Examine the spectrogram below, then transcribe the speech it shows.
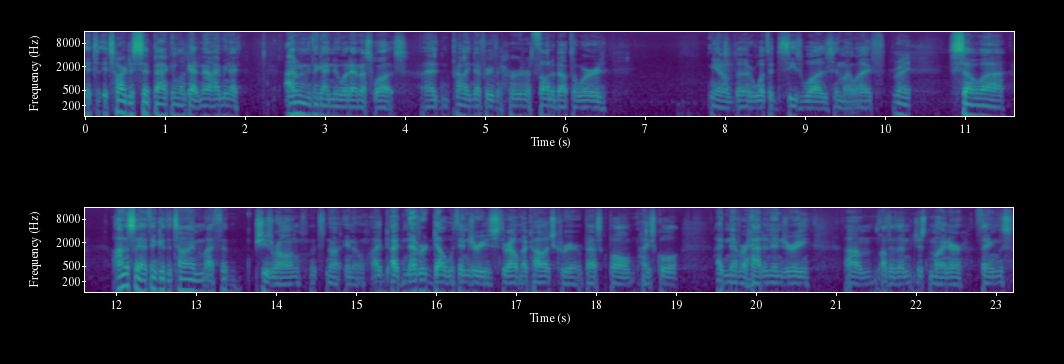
it's it's hard to sit back and look at it now. I mean, I, I don't even think I knew what MS was. I had probably never even heard or thought about the word. You know, the, or what the disease was in my life. Right. So uh, honestly, I think at the time I th- she's wrong. It's not, you know, I'd, I'd never dealt with injuries throughout my college career, basketball, high school. I'd never had an injury um, other than just minor things.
